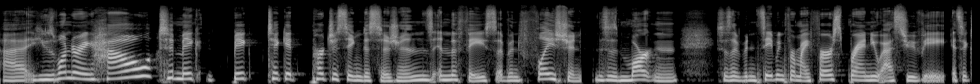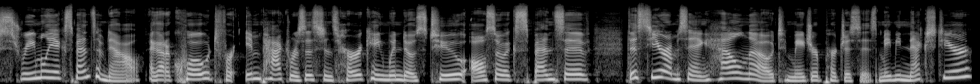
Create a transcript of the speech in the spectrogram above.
Uh, he was wondering how to make big ticket purchasing decisions in the face of inflation. This is Martin. He says, I've been saving for my first brand new SUV. It's extremely expensive now. I got a quote for impact resistance hurricane windows 2, also expensive. This year, I'm saying hell no to major purchases. Maybe next year,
